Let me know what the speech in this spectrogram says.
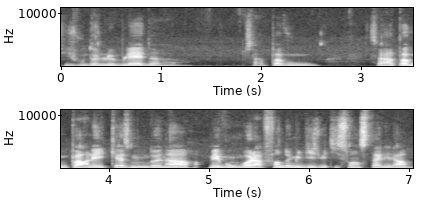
Si je vous donne le bled, ça va pas vous ça va pas vous parler, Casemont-Denard. Mais bon, voilà, fin 2018, ils sont installés là.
